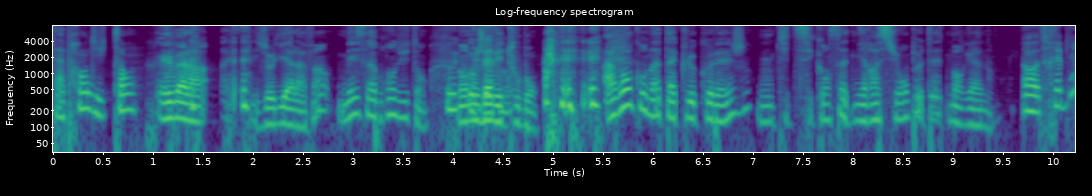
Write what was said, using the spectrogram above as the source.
Ça prend du temps. Et voilà, c'est joli à la fin, mais ça prend du temps. oui, Non, mais j'avais tout bon. Avant qu'on attaque le collège, une petite séquence admiration peut-être, Morgane? Oh, très bien,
